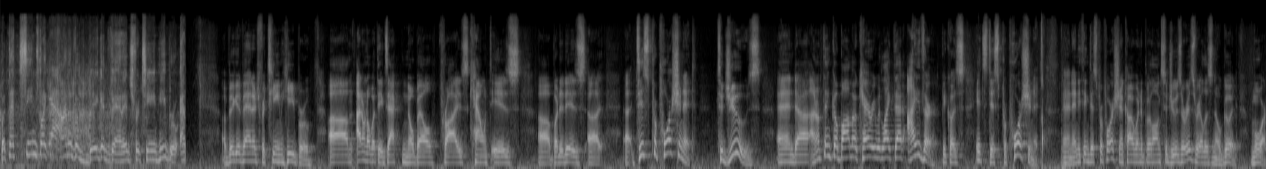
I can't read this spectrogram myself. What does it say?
but that seems like Yeah. kind of a big advantage for Team Hebrew. And A big advantage for Team Hebrew. Um, I don't know what the exact Nobel Prize count is, uh, but it is uh, uh, disproportionate to Jews. And uh, I don't think Obama or Kerry would like that either because it's disproportionate. And anything disproportionate, kind of when it belongs to Jews or Israel, is no good. More.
